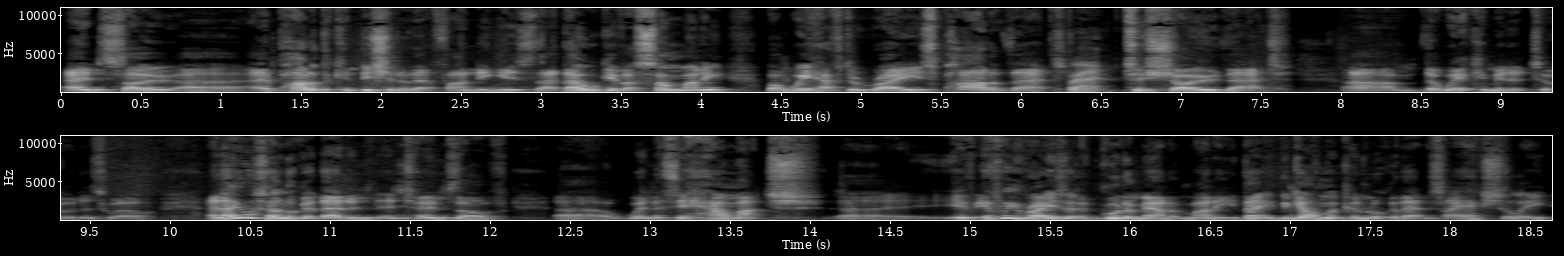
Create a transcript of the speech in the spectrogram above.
And so, uh, and part of the condition of that funding is that they will give us some money, but mm-hmm. we have to raise part of that right. to show that um, that we're committed to it as well. And they also look at that in, in terms of uh, when they see how much, uh, if, if we raise a good amount of money, they, the mm-hmm. government can look at that and say, actually,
